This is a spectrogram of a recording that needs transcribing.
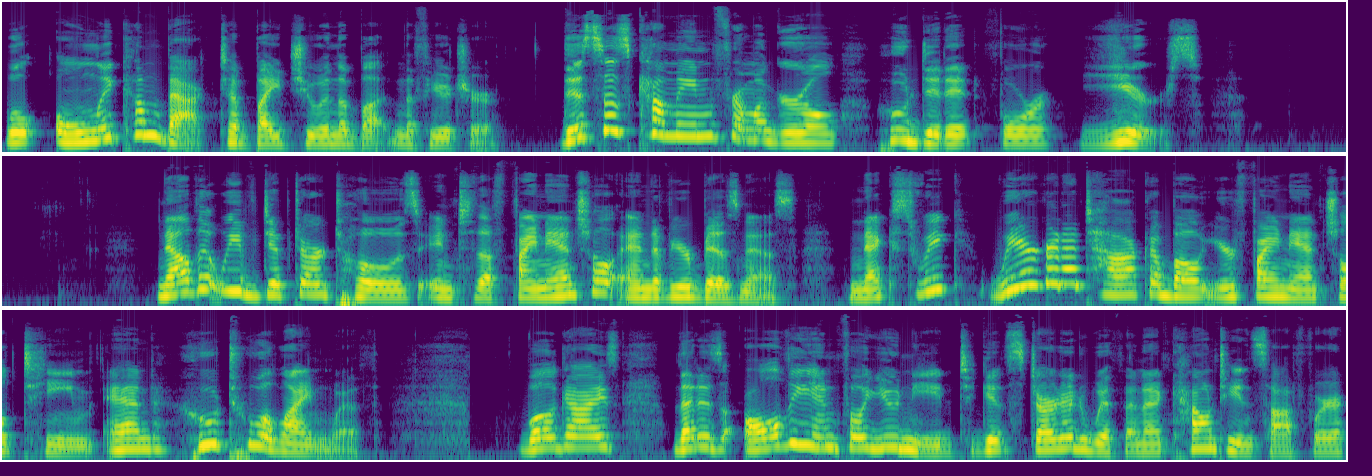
will only come back to bite you in the butt in the future. This is coming from a girl who did it for years. Now that we've dipped our toes into the financial end of your business, next week we are going to talk about your financial team and who to align with. Well, guys, that is all the info you need to get started with an accounting software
